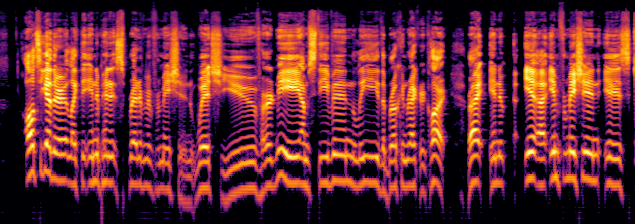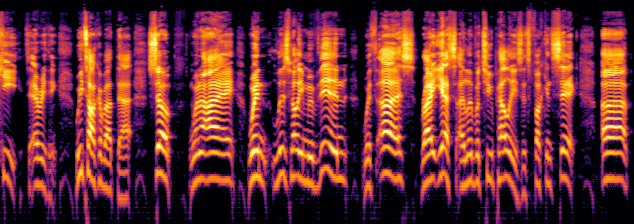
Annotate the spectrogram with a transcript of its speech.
Altogether like the independent spread of information which you've heard me. I'm stephen lee the broken record clark right and uh, information is key to everything we talk about that so when i when liz pelly moved in with us right yes i live with two pellys it's fucking sick uh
